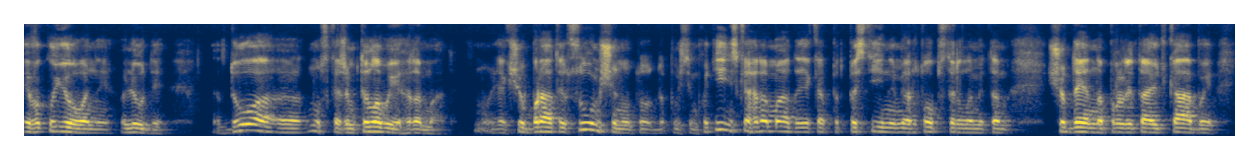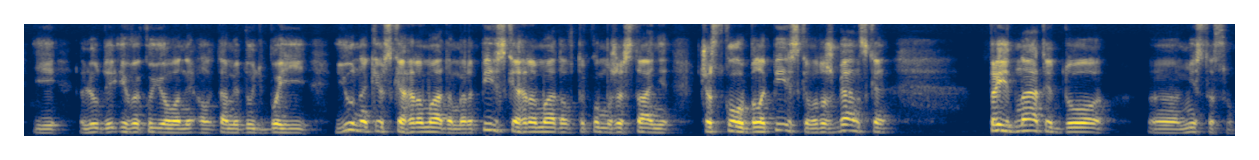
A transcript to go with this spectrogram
евакуйовані люди, до, е, ну, скажімо, тилових громад. Ну, якщо брати Сумщину, то, допустимо, Хотінська громада, яка під постійними артобстрілами там щоденно пролітають каби, і люди евакуйовані, але там ідуть бої. Юнаківська громада, Миропільська громада в такому ж стані, частково Белопільська, Ворожбянська, приєднати до міста Сум,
